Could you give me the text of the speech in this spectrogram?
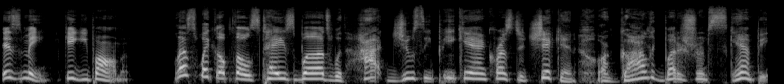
It's me, Kiki Palmer. Let's wake up those taste buds with hot, juicy pecan-crusted chicken or garlic butter shrimp scampi.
